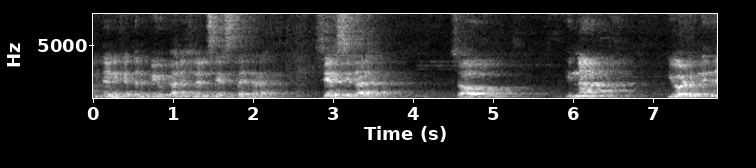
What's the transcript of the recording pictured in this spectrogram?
ವಿದ್ಯಾನಿಕೇತನ ಪಿ ಯು ಕಾಲೇಜಿನಲ್ಲಿ ಸೇರಿಸ್ತಾ ಇದ್ದಾರೆ, ಸೇರಿಸಿದ್ದಾರೆ. ಸೊ ಇನ್ನು ಏಳರಿಂದ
